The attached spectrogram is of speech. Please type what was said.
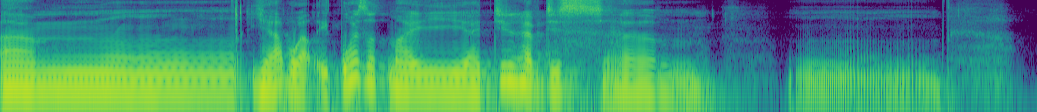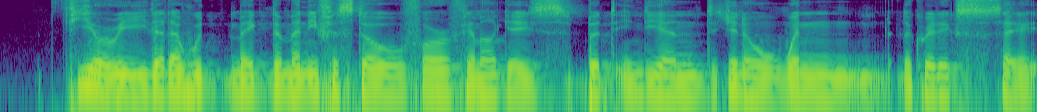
Um, yeah, well, it wasn't my. I didn't have this. Um, theory that I would make the manifesto for female gaze, but in the end, you know, when the critics say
